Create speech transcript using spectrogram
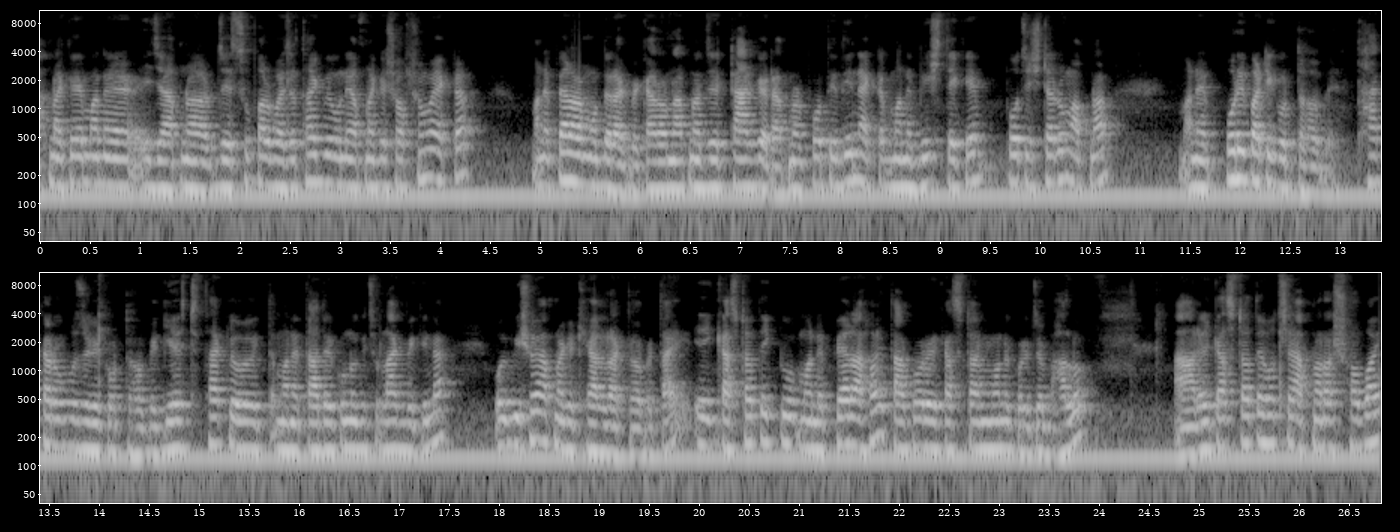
আপনাকে মানে এই যে আপনার যে সুপারভাইজার থাকবে, উনি আপনাকে সবসময় একটা মানে প্যারার মধ্যে রাখবে। কারণ আপনার যে টার্গেট আপনার প্রতিদিন একটা মানে বিশ থেকে পঁচিশটা রুম আপনার মানে পরিপাটি করতে হবে, থাকার উপযোগী করতে হবে। গেস্ট থাকলে ওই মানে তাদের কোনো কিছু লাগবে কি না ওই বিষয়ে আপনাকে খেয়াল রাখতে হবে। তাই এই কাজটাতে একটু মানে প্যারা হয়, তারপর এই কাজটা আমি মনে করি যে ভালো। আর এই কাজটাতে হচ্ছে আপনারা সবাই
